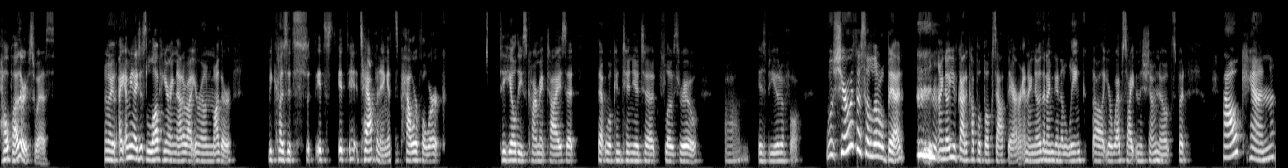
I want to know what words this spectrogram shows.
help others with. And I, I mean, I just love hearing that about your own mother because it's it's it, it's happening. It's powerful work to heal these karmic ties that that will continue to flow through um, is beautiful. Well, share with us a little bit. I know you've got a couple books out there, and I know that I'm going to link uh, your website in the show notes. But how can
